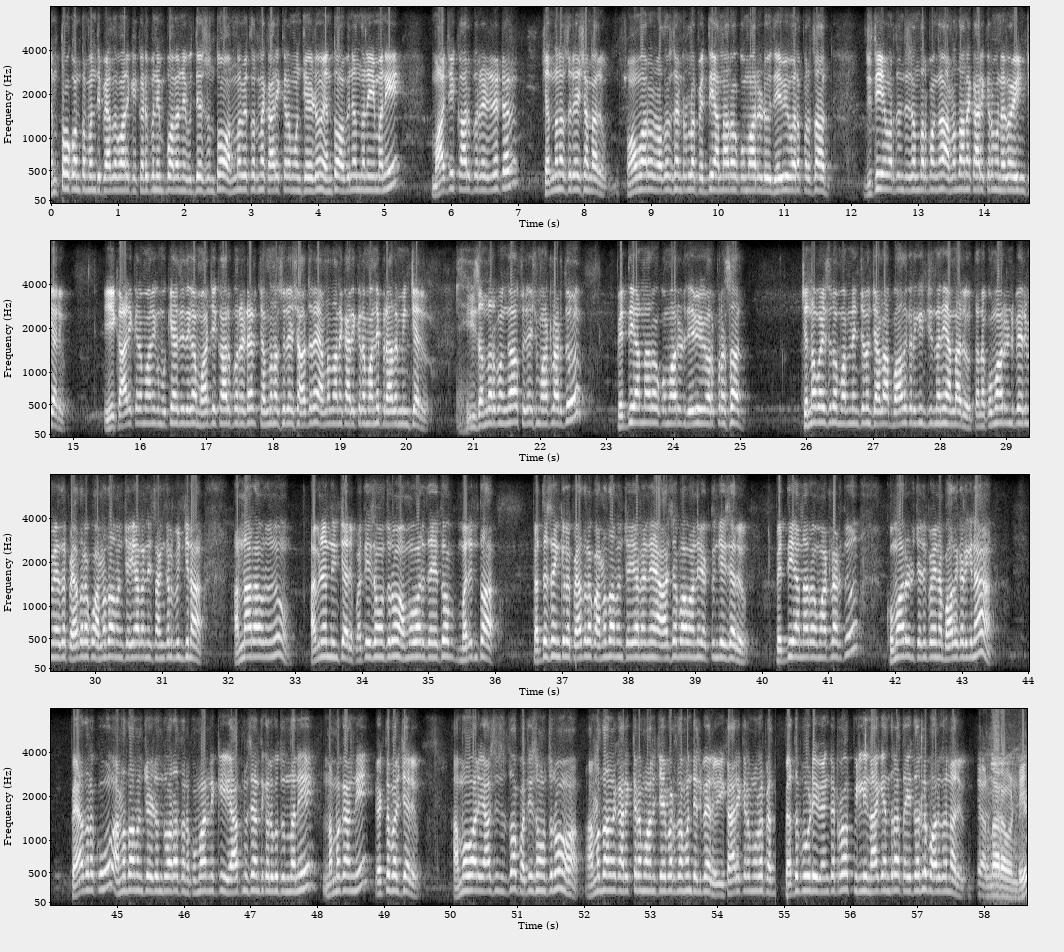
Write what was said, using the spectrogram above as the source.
ఎంతో కొంతమంది పేదవారికి కడుపు నింపాలనే ఉద్దేశంతో అన్న వితరణ కార్యక్రమం చేయడం ఎంతో అభినందనీయమని మాజీ కార్పొరేటర్ చందన సురేష్ అన్నారు. సోమవారం రథం సెంటర్లో పెద్ద అన్నారావు కుమారుడు దేవి వరప్రసాద్ ద్వితీయ వర్ధంతి సందర్భంగా అన్నదాన కార్యక్రమం నిర్వహించారు. ఈ కార్యక్రమానికి ముఖ్య అతిథిగా మాజీ కార్పొరేటర్ చందన సురేష్ హాజరై అన్నదాన కార్యక్రమాన్ని ప్రారంభించారు. ఈ సందర్భంగా సురేష్ మాట్లాడుతూ పెద్ది అన్నారావు కుమారుడు దేవి వరప్రసాద్ చిన్న వయసులో మరణించడం చాలా బాధ కలిగించిందని అన్నారు. తన కుమారుని పేరు మీద పేదలకు అన్నదానం చేయాలని సంకల్పించిన అన్నారావును అభినందించారు. ప్రతి సంవత్సరం అమ్మవారి దయతో మరింత పెద్ద సంఖ్యలో పేదలకు అన్నదానం చేయాలనే ఆశాభావాన్ని వ్యక్తం చేశారు. పెద్ది అన్నారావు మాట్లాడుతూ కుమారుడు చనిపోయిన బాధ కలిగిన పేదలకు అన్నదానం చేయడం ద్వారా తన కుమారునికి ఆత్మశాంతి కలుగుతుందని నమ్మకాన్ని వ్యక్తపరిచారు. అమ్మవారి ఆశీస్సుతో ప్రతి సంవత్సరం అన్నదాన కార్యక్రమాన్ని చేపడతామని తెలిపారు. ఈ కార్యక్రమంలో పెద్ద పెద్దపూడి వెంకట్రావు పిల్లి నాగేంద్ర తదితరులు పాల్గొన్నారు. అన్నారావు అండి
